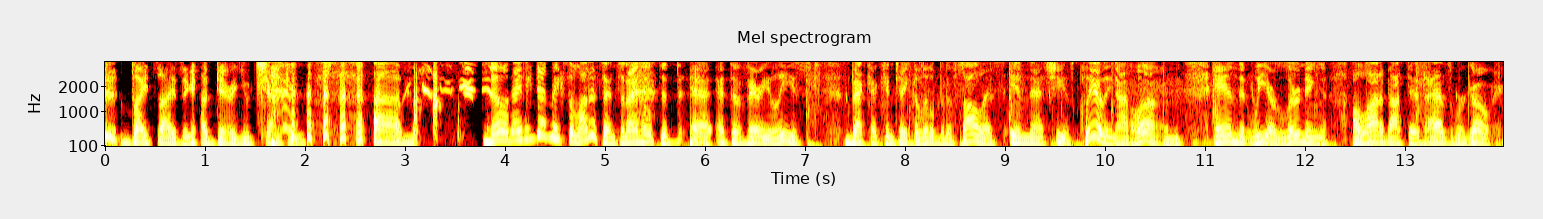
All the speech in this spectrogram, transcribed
bite sizing, how dare you, chunking. um, no, I think that makes a lot of sense. And I hope that uh, at the very least, Becca can take a little bit of solace in that she is clearly not alone and that we are learning a lot about this as we're going.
